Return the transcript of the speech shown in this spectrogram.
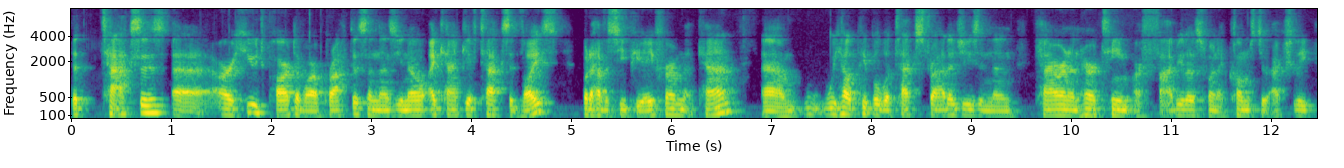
The taxes uh, are a huge part of our practice. And as you know, I can't give tax advice, but I have a CPA firm that can. Um, we help people with tax strategies, and then Karen and her team are fabulous when it comes to actually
